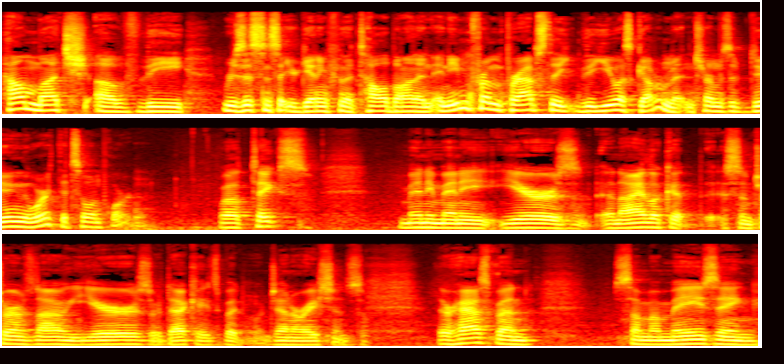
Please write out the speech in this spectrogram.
how much of the resistance that you're getting from the Taliban and, and even from perhaps the, the U.S. government in terms of doing the work that's so important? Well, it takes many, many years, and I look at in terms not only years or decades, but generations. There has been some amazing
